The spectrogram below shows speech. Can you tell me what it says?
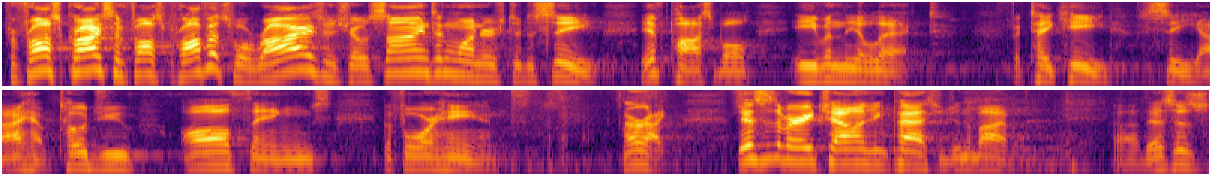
For false Christs and false prophets will rise and show signs and wonders to deceive, if possible, even the elect. But take heed, see, I have told you all things beforehand. All right, this is a very challenging passage in the Bible. Uh, this is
